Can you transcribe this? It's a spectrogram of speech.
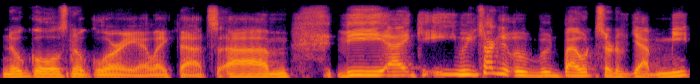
no goals no glory. I like that. Um the uh, we talked about sort of yeah meet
